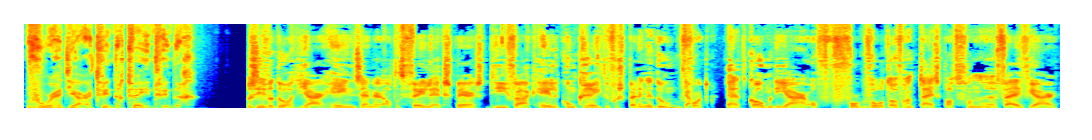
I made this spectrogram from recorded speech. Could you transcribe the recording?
voor het jaar 2022. Precies, want door het jaar heen zijn er altijd vele experts die vaak hele concrete voorspellingen doen voor het, het komende jaar of voor bijvoorbeeld over een tijdspad van eh, vijf jaar.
